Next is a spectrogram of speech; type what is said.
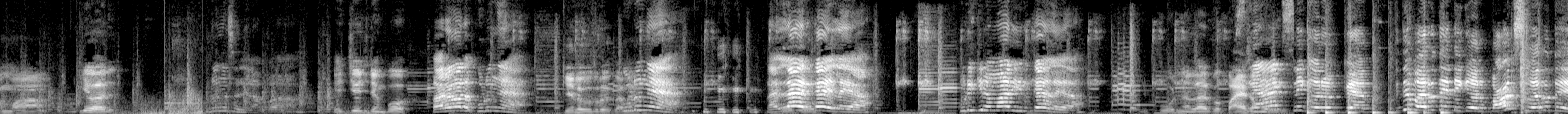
ஆமா. இங்கே பாரு. குடுங்க சஞ்சனாப்பா எச்சி வச்சுட்டேன் போ. பரவாயில்ல குடுங்க. கீழே ஊத்துறது தானே குடுங்க நல்லா இருக்கா இல்லையா? குடிக்கிற மாதிரி இருக்கா இல்லையா? இப்போ நல்லா இருப்ப பாயசம். இன்னைக்கு ஒரு இது வருது இன்னைக்கு ஒரு பாக்ஸ் வருது.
